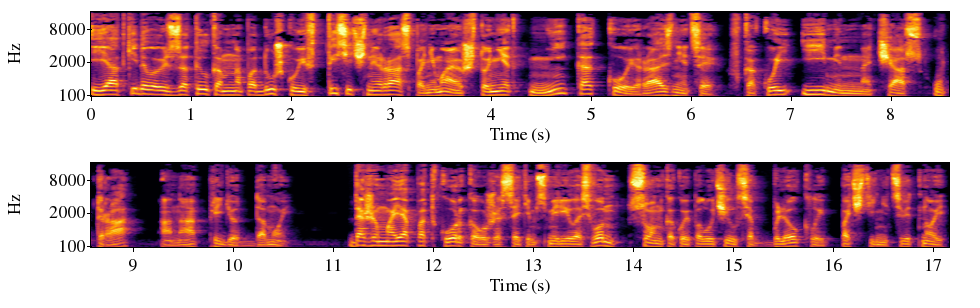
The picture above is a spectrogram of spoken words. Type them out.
И я откидываюсь затылком на подушку и в тысячный раз понимаю, что нет никакой разницы, в какой именно час утра она придет домой. Даже моя подкорка уже с этим смирилась. Вон сон какой получился, блеклый, почти не цветной.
